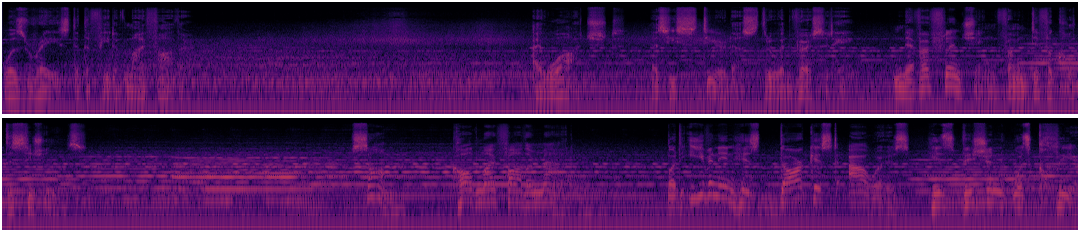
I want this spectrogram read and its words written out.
was raised at the feet of my father. I watched as he steered us through adversity, never flinching from difficult decisions. Some called my father mad, but even in his darkest hours, his vision was clear.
